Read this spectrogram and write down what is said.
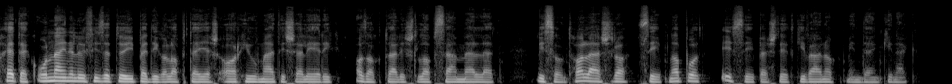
hetek online előfizetői pedig a lap teljes archívumát is elérik az aktuális lapszám mellett. Viszont hallásra, szép napot és szép estét kívánok mindenkinek!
